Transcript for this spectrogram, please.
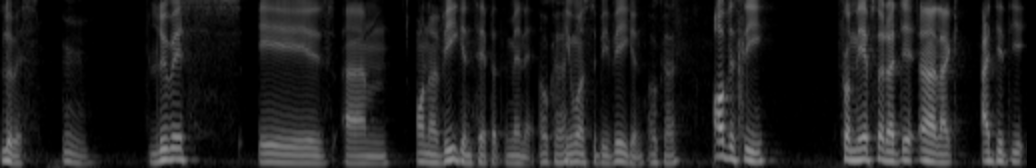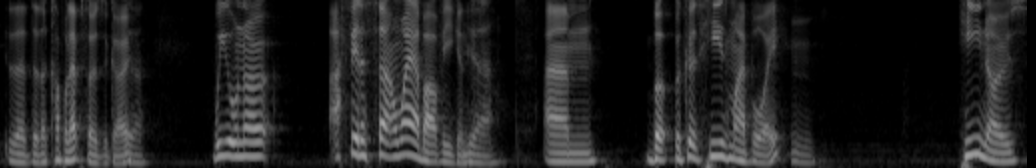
lewis Mm. lewis is um on a vegan tip at the minute Okay. he wants to be vegan Okay. obviously from the episode i did uh, like i did the, the, the a couple episodes ago Yeah. we all know I feel a certain way about vegans. Yeah. Um, but because he's my boy, Mm. he knows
